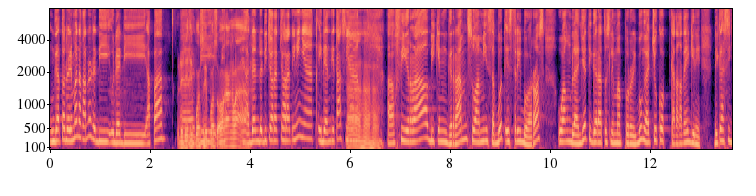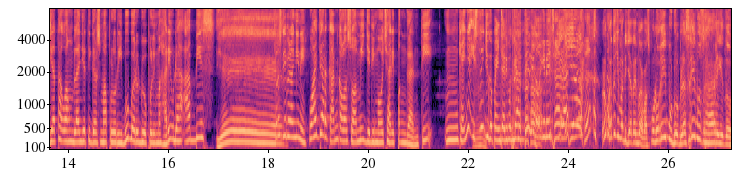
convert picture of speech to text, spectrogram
nggak tahu dari mana karena udah di udah di apa? Udah di eh, repost-repost di- orang lah. ya, dan udah dicoret-coret ininya identitasnya. Ah, ah, ah. Eh, viral bikin geram suami sebut istri boros uang belanja 350 ribu nggak cukup kata-katanya gini dikasih jatah uang belanja 350 ribu baru 25 hari udah habis Yeay. Terus dia bilang gini, wajar kan kalau suami jadi mau cari pengganti? Hmm, kayaknya istri juga pengen cari pengganti nih kalau gini caranya. Lu berarti cuma dijatain berapa? 10 ribu, 12 ribu sehari itu.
